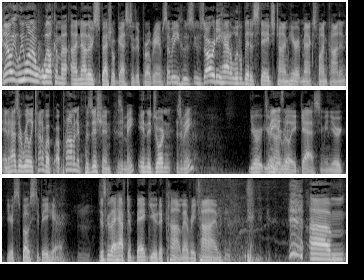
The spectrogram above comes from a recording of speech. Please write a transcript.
Now we, we want to welcome a, another special guest to the program, somebody who's who's already had a little bit of stage time here at Max FunCon and, and has a really kind of a, a prominent position Is it me? in the Jordan. Is it me? You're you're me, not isn't really a guest. I mean, you're you're supposed to be here. Just because I have to beg you to come every time. um,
